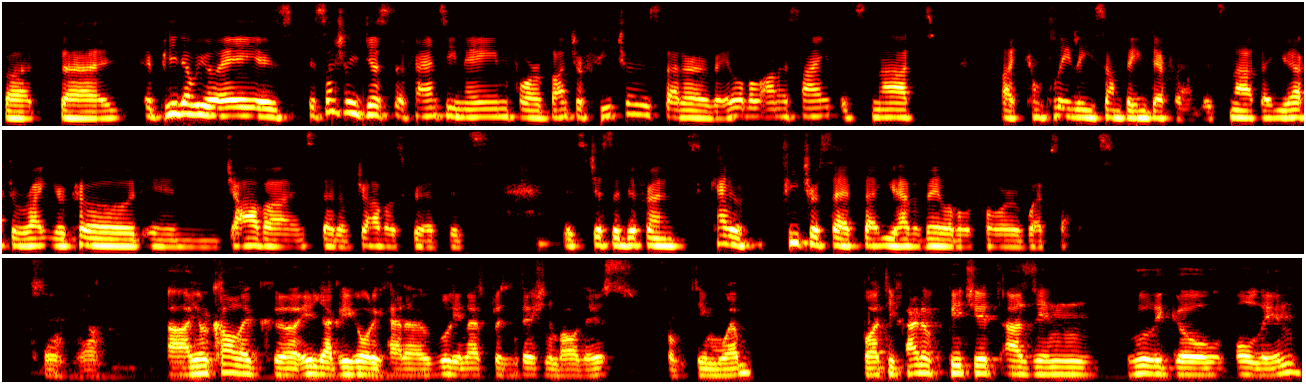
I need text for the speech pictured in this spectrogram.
But uh, a PWA is essentially just a fancy name for a bunch of features that are available on a site. It's not like completely something different. It's not that you have to write your code in Java instead of JavaScript. It's it's just a different kind of feature set that you have available for websites. So yeah. Uh, your colleague, uh, Ilya Grigorik, had a really nice presentation about this from Team Web, but he kind of pitched it as in really go all in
